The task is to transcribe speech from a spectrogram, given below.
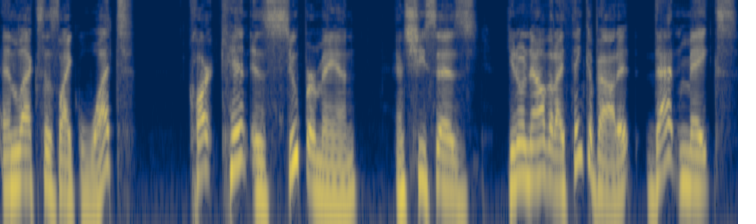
And Lex is like, what? Clark Kent is Superman. And she says, you know, now that I think about it, that makes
